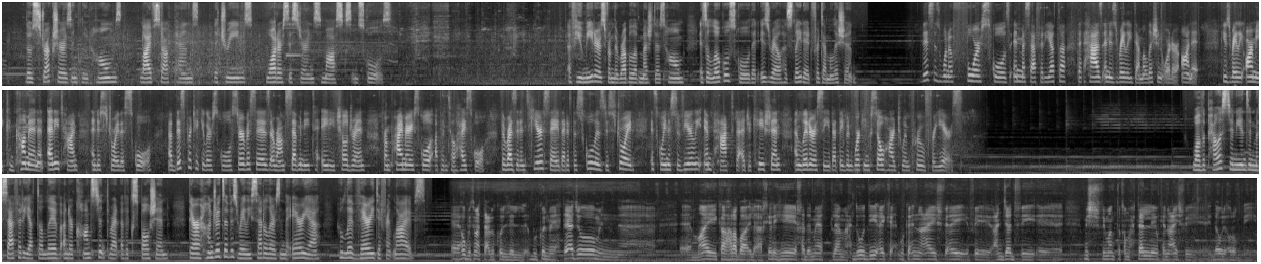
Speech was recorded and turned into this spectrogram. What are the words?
Those structures include homes, livestock pens, latrines, water cisterns, mosques, and schools. A few meters from the rubble of Majda's home is a local school that Israel has slated for demolition. This is one of four schools in Masafer Yatta that has an Israeli demolition order on it. The Israeli army can come in at any time and destroy this school. Now, this particular school services around 70 to 80 children from primary school up until high school. The residents here say that if the school is destroyed, it's going to severely impact the education and literacy that they've been working so hard to improve for years. While the Palestinians in Masafer Yatta live under constant threat of expulsion, there are hundreds of Israeli settlers in the area who live very different lives. آه، هو بيتمتع بكل ال... بكل ما يحتاجه من آه، آه، مي كهرباء الى اخره خدمات لا محدوده اي ك... وكانه عايش في اي في عن جد في آه، مش في منطقه محتله وكانه عايش في دوله اوروبيه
